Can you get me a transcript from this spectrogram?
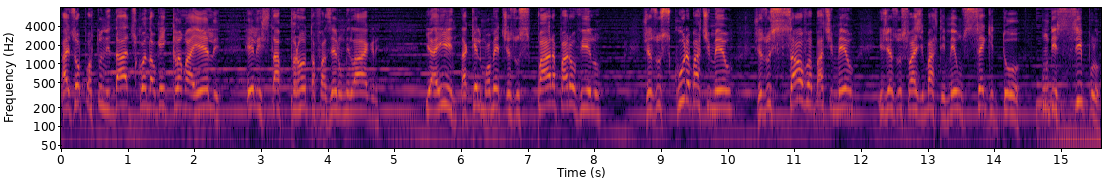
as oportunidades quando alguém clama a ele. Ele está pronto a fazer um milagre. E aí, naquele momento, Jesus para para ouvi-lo. Jesus cura Bartimeu. Jesus salva Bartimeu e Jesus faz de Bartimeu um seguidor, um discípulo,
